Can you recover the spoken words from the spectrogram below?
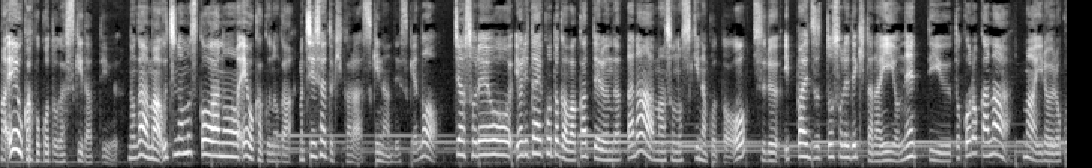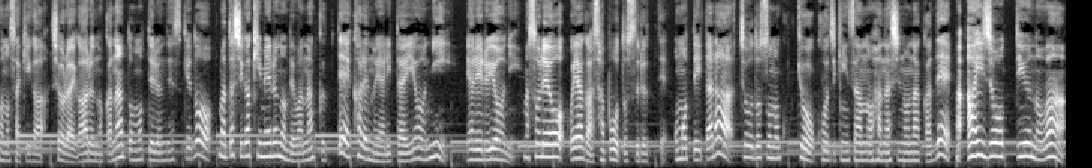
まあ、絵を描くことが好きだっていうのが、まあ、うちの息子はあの、絵を描くのが、まあ、小さい時から好きなんですけど、じゃあそれをやりたいことが分かってるんだったら、まあその好きなことをする。いっぱいずっとそれできたらいいよねっていうところから、まあいろいろこの先が、将来があるのかなと思ってるんですけど、まあ私が決めるのではなくて、彼のやりたいように、やれるように、まあそれを親がサポートするって思っていたら、ちょうどその今日、コウジキンさんのお話の中で、まあ、愛情っていうのは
